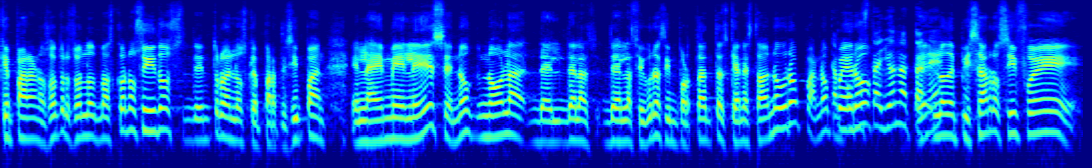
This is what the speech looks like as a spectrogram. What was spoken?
que para nosotros son los más conocidos dentro de los que participan en la MLS, no, no la, de, las, de las figuras importantes que han estado en Europa, ¿no? pero eh, ¿eh? lo de Pizarro sí fue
